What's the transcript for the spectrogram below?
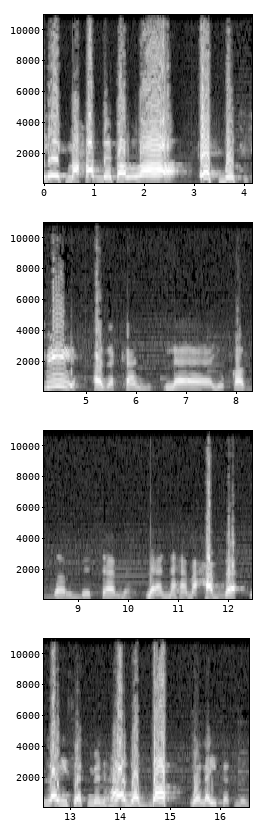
إليك محبة الله اثبت فيه. هذا كنز لا يقدر بثمن لأنها محبة ليست من هذا الدهر وليست من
